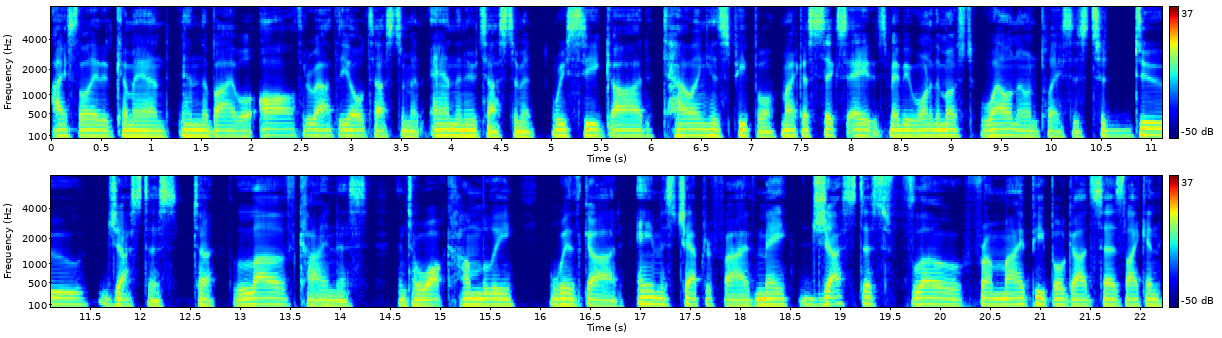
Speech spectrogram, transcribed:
isolated command in the Bible. All throughout the Old Testament and the New Testament, we see God telling his people, Micah 6 8, it's maybe one of the most well known places to do justice, to love kindness, and to walk humbly with God. Amos chapter 5 May justice flow from my people, God says, like an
